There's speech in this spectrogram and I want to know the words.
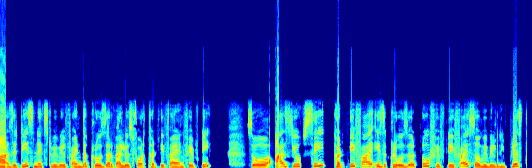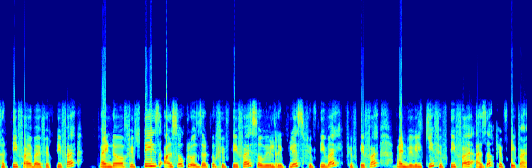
as it is. Next we will find the closer values for 35 and 50. So as you see 35 is closer to 55. So we will replace 35 by 55 and uh, 50 is also closer to 55 so we will replace 50 by 55 and we will keep 55 as a 55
